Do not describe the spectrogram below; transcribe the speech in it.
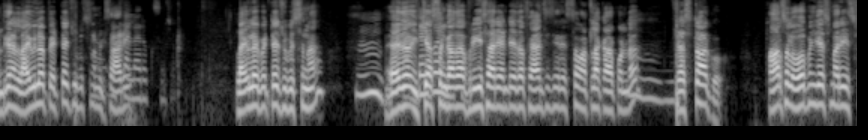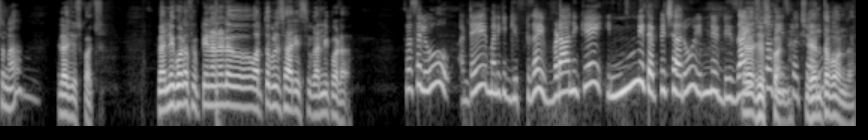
అందుకని లైవ్లో పెట్టే చూపిస్తున్నా మీకు సారీ లైవ్లో పెట్టే చూపిస్తున్నా. ఏదో ఇచ్చేస్తాం కదా ఫ్రీ సారీ అంటే ఏదో ఫ్యాన్సీ సీరీ ఇస్తాం అట్లా కాకుండా ఫ్రెష్ స్టాక్ పార్సల్ ఓపెన్ చేసి మరీ ఇస్తున్నా ఇలా చూసుకోవచ్చు. ఇవన్నీ కూడా ఫిఫ్టీన్ హండ్రెడ్ వర్తబుల్ సారీస్ ఇవన్నీ కూడా. సో అసలు అంటే మనకి గిఫ్ట్గా ఇవ్వడానికే ఇన్ని తెప్పించారు ఇన్ని తో చూసుకోండి. ఎంత బాగుందో.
